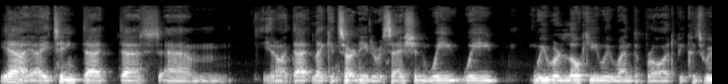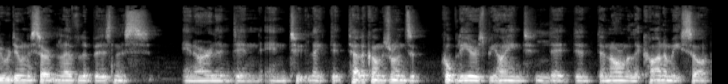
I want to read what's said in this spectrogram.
Yeah, I- I think that that um, you know that like in certainly the recession, we we we were lucky we went abroad because we were doing a certain level of business in Ireland in into like the telecoms runs a couple of years behind Mm. the, the the normal economy, so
